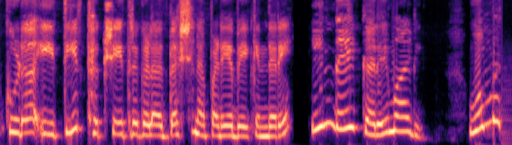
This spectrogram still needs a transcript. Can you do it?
ಕೂಡ ಈ ತೀರ್ಥಕ್ಷೇತ್ರಗಳ ದರ್ಶನ ಪಡೆಯಬೇಕೆಂದರೆ ಹಿಂದೆ ಕರೆ ಮಾಡಿ. ಒಂಬತ್ತು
